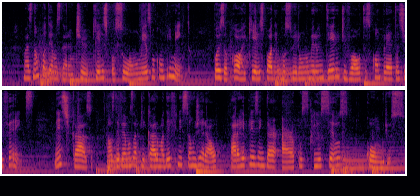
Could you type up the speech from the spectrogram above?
mas não podemos garantir que eles possuam o mesmo comprimento, pois ocorre que eles podem possuir um número inteiro de voltas completas diferentes. Neste caso, nós devemos aplicar uma definição geral para representar arcos e os seus côngruos.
